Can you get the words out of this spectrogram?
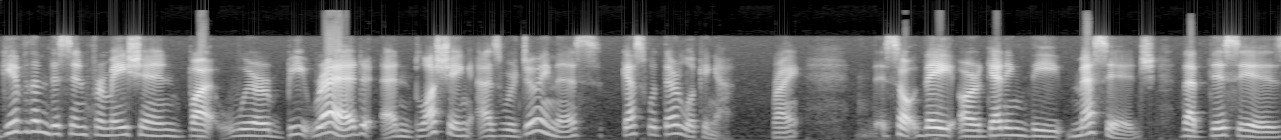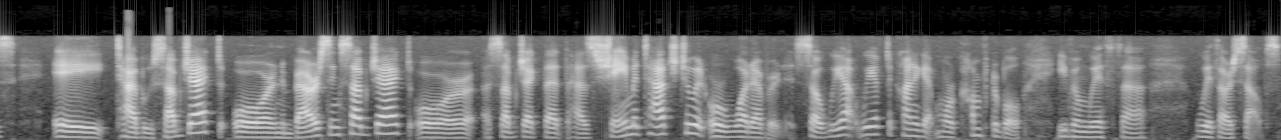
give them this information, but we're beat red and blushing as we're doing this, guess what they're looking at, right? So they are getting the message that this is a taboo subject or an embarrassing subject or a subject that has shame attached to it or whatever it is. So we ha- we have to kind of get more comfortable even with uh, with ourselves.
